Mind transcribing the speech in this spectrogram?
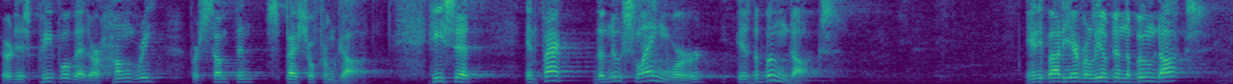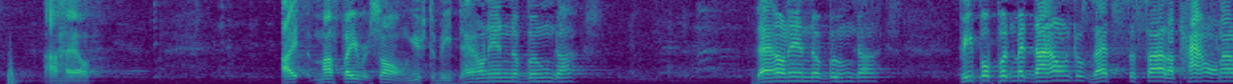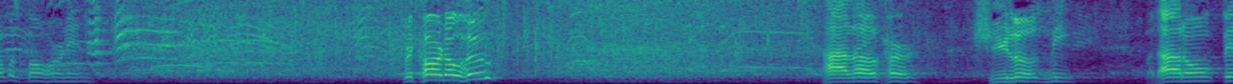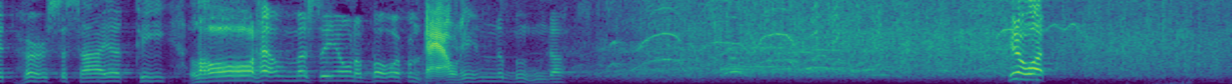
they're just people that are hungry for something special from God. He said, in fact, the new slang word is the boondocks. Anybody ever lived in the boondocks? I have. I, my favorite song used to be Down in the Boondocks down in the boondocks. People put me down because that's the side of town I was born in. Ricardo, who? I love her, she loves me, but I don't fit her society. Lord, have mercy on a boy from down in the boondocks. You know what?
